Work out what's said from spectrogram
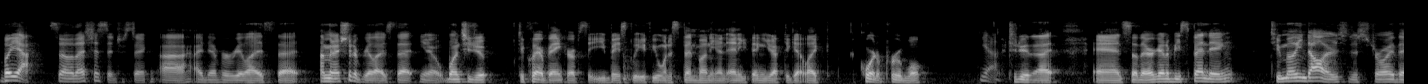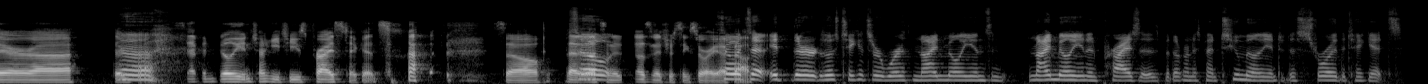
But yeah, so that's just interesting. Uh, I never realized that. I mean, I should have realized that. You know, once you do declare bankruptcy, you basically, if you want to spend money on anything, you have to get like court approval Yeah. to do that. And so they're going to be spending two million dollars to destroy their uh, their Ugh. seven billion Chuck E. Cheese prize tickets. so that, So- that's an, that was an interesting story. So I it's a it. They're, those tickets are worth nine millions and nine million in prizes, but they're going to spend two million to destroy the tickets.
